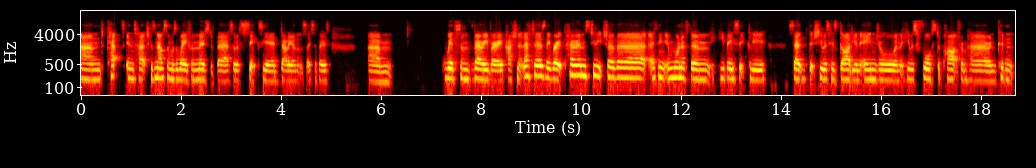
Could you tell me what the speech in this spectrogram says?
and kept in touch because Nelson was away for most of their sort of six year dalliance, I suppose, um, with some very, very passionate letters. They wrote poems to each other. I think in one of them, he basically said that she was his guardian angel and that he was forced apart from her and couldn't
